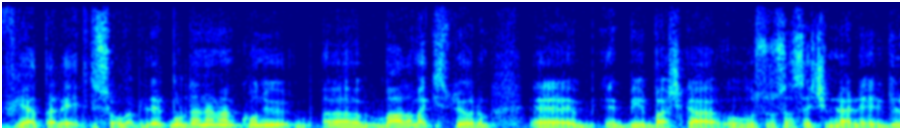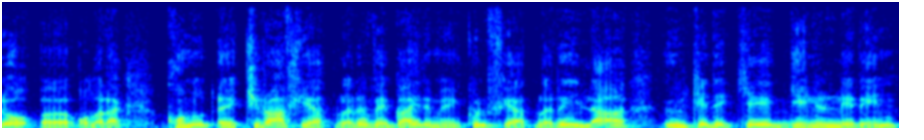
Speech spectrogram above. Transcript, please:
fiyatlara etkisi olabilir. Buradan hemen konuyu bağlamak istiyorum. Bir başka hususa seçimlerle ilgili olarak konu e, kira fiyatları ve gayrimenkul fiyatlarıyla ülkedeki gelirlerin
